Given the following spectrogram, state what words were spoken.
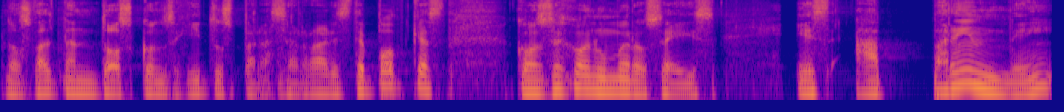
Nos faltan dos consejitos para cerrar este podcast. Consejo número 6 es aprende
